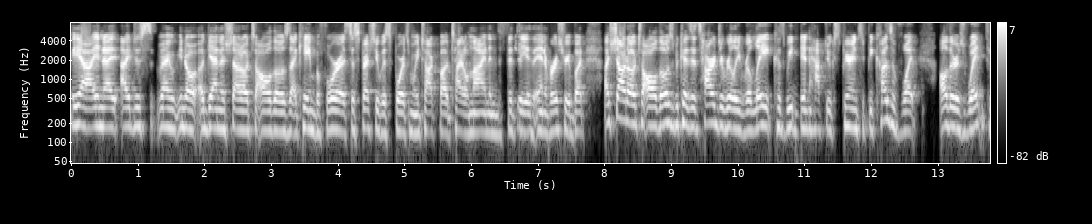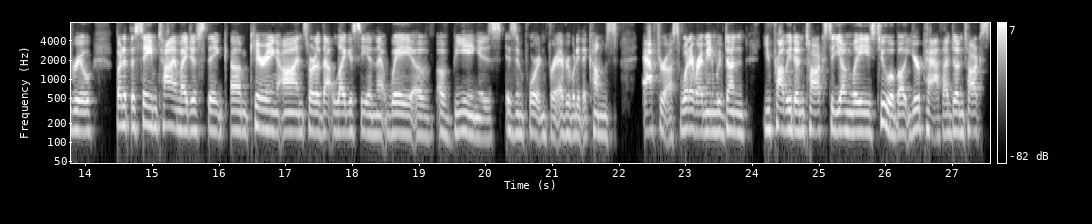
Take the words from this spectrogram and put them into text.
yeah, and I, I just, you know, again, a shout out to all those that came before us, especially with sports when we talk about Title IX and the 50th yeah. anniversary. But a shout out to all those because it's hard to really relate because we didn't have to experience it because of what others went through. But at the same time, I just think um, carrying on sort of that legacy and that way of of being is is important for everybody that comes after us, whatever. I mean, we've done, you've probably done talks to young ladies too about your path. I've done talks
